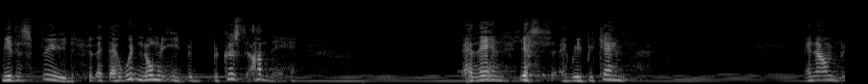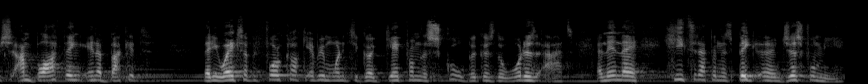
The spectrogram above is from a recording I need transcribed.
me this food that they wouldn't normally eat, but because I'm there. And then, yes, we became. And I'm, I'm bathing in a bucket that he wakes up at four o'clock every morning to go get from the school because the water's out. And then they heat it up in this big urn just for me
